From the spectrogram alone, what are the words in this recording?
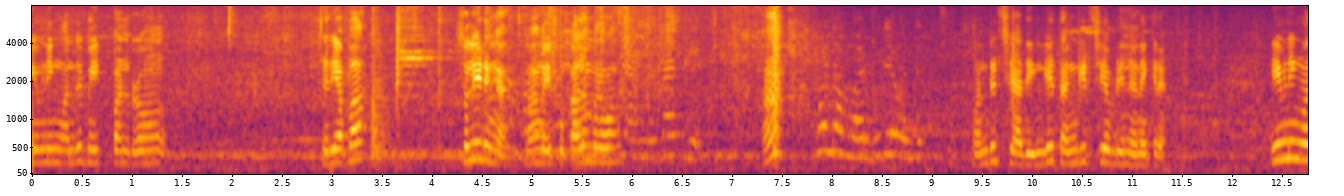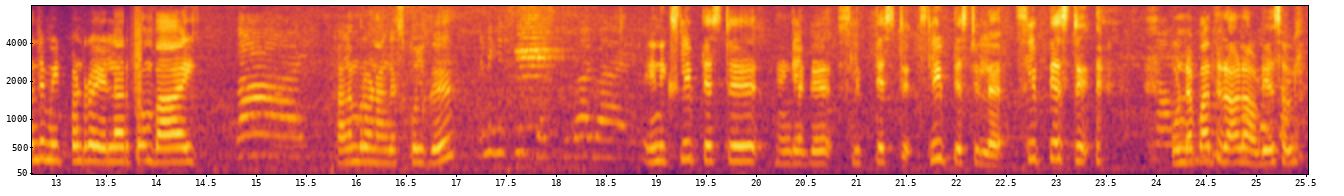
ஈவினிங் வந்து மீட் பண்ணுறோம் சரியாப்பா? சொல்லிடுங்க. நாங்கள் இப்போ கிளம்புறோம். ஆ? வந்துடுச்சு. அது இங்கே தங்கிடுச்சு அப்படின்னு நினைக்கிறேன். ஈவினிங் வந்து மீட் பண்ணுறோம் எல்லாருக்கும். பாய் கிளம்புறோம் நாங்கள் ஸ்கூலுக்கு. இன்னைக்கு ஸ்லீப் டெஸ்ட்டு எங்களுக்கு ஸ்லிப் டெஸ்ட்டு ஸ்லீப் டெஸ்ட் இல்லை. ஸ்லிப் டெஸ்ட்டு உன்னை பார்த்து நானும் அப்படியே சொல்கிறேன்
